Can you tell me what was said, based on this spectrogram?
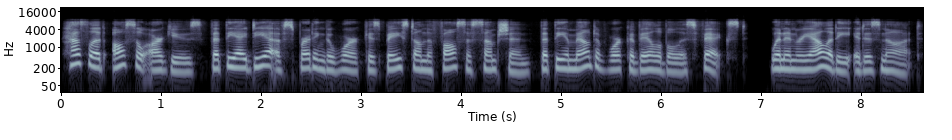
Hazlitt also argues that the idea of spreading the work is based on the false assumption that the amount of work available is fixed, when in reality it is not.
